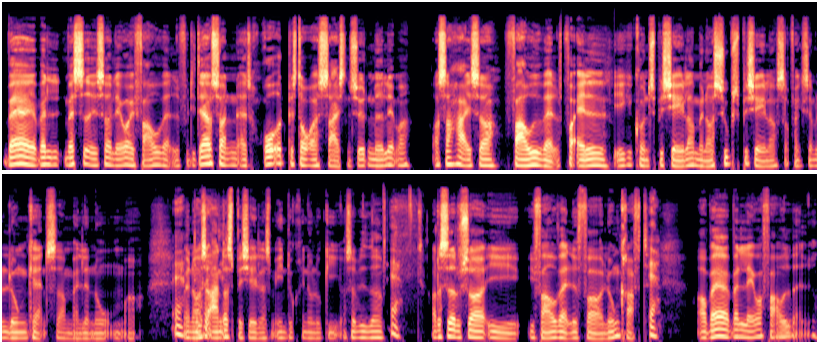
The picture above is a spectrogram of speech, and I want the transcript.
hvad, hvad, hvad sidder I så og laver i fagudvalget? Fordi det er jo sådan, at rådet består af 16-17 medlemmer, og så har I så fagudvalg for alle, ikke kun specialer, men også subspecialer, så for eksempel lungekancer, melanom, og, ja, men også andre specialer som endokrinologi og så videre. Ja. Og der sidder du så i, i fagudvalget for lungekræft. Ja. Og hvad, hvad laver fagudvalget?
